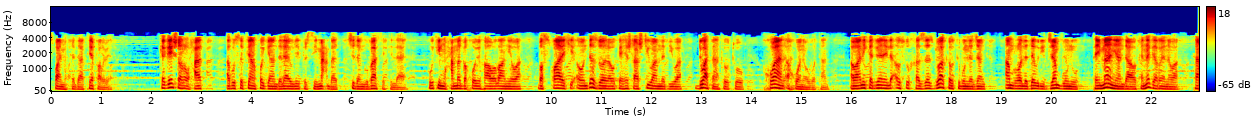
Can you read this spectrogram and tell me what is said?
سوپای مەککەدا تێپەڕوێت. کە گەیشتە ڕەوحات، ئەبوسوفیان خۆی گەیاندەلای و لێی پرسی مەعبەد چ دەنگ و باسێکت لایە؟ وتی موحەممەد بە خۆی و هاوەڵانیەوە بە سوپایەکی ئەوەندە زۆرەوە کە هێشتا شتی وام نەدیوە دواتان کەوتووە و خۆیان ئەخۆنەوە بۆتان، ئەوانی کە دوێنێ لە ئەوس و خەزرەج دوا کەوتبوون لە جەنگ، ئەمڕۆ لە دەوری جەم بوون و پەیمانیان داوە کە نەگەڕێنەوە تا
